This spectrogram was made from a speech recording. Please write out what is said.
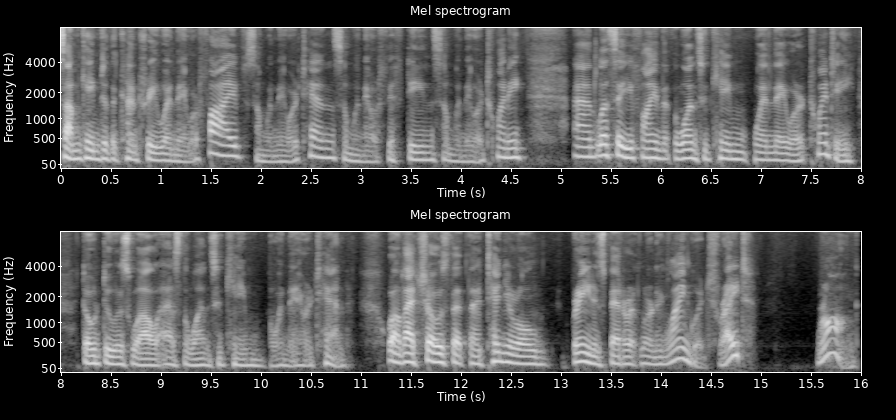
Some came to the country when they were five, some when they were 10, some when they were 15, some when they were 20. And let's say you find that the ones who came when they were 20 don't do as well as the ones who came when they were 10. Well, that shows that the 10 year old brain is better at learning language, right? Wrong.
